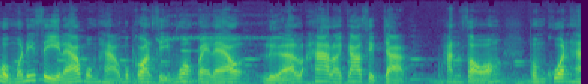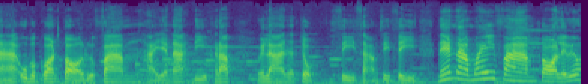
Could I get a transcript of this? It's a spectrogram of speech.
ผมวันที่ 4 แล้วผมหาอุปกรณ์สีม่วงไปแล้ว เหลือ 590 จาก1,200ผมควรหาอุปกรณ์ต่อหรือฟาร์มหายนะดีครับ เวลาจะจบ 4344 แนะนำให้ฟาร์มตอนเลเวล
